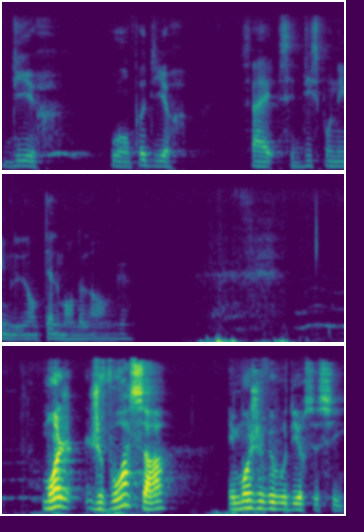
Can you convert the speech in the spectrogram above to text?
dire, ou on peut dire Ça, c'est disponible dans tellement de langues. Moi, je vois ça, et moi, je vais vous dire ceci.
